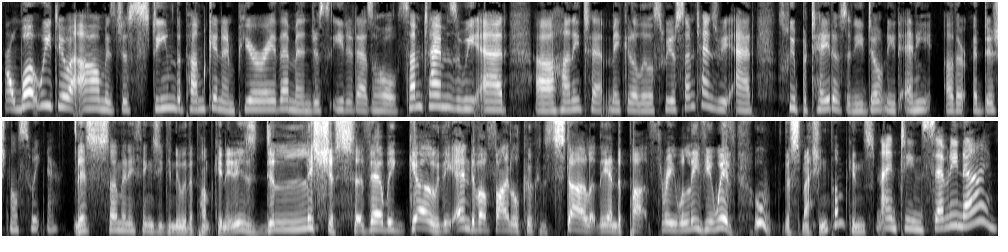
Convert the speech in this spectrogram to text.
What we do at home is just steam the pumpkin and puree them and just eat it as a whole. Sometimes we add uh, honey to make it a little sweeter. Sometimes we add sweet potatoes and you don't need any other additional sweetener. There's so many things you can do with a pumpkin. It is delicious. There we go. The end of our final cooking style at the end of part three. We'll leave you with, ooh, the smashing pumpkins. 1979.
